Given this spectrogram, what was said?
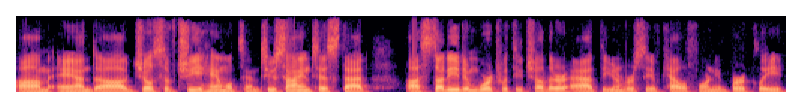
um, and uh, Joseph G. Hamilton, two scientists that uh, studied and worked with each other at the University of California, Berkeley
